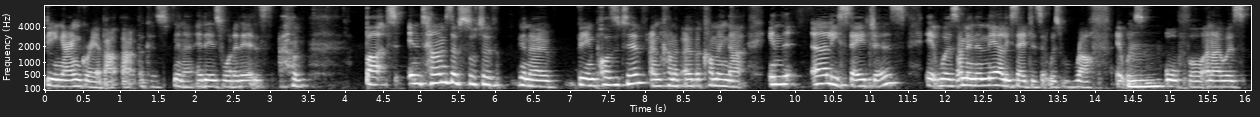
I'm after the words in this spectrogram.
being angry about that because you know it is what it is. Um, but in terms of sort of you know being positive and kind of overcoming that in the early stages it was i mean in the early stages it was rough. It was mm. awful. And i was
